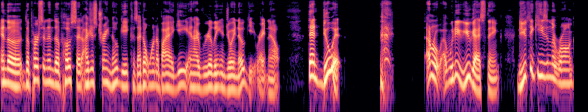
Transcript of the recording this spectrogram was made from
and the the person in the post said, "I just train no gi because I don't want to buy a gi, and I really enjoy no gi right now." Then do it. I don't know. What do you guys think? Do you think he's in the wrong?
